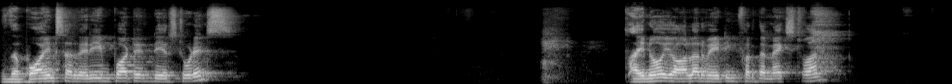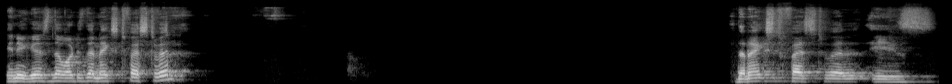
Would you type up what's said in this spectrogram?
The points are very important, dear students. I know you all are waiting for the next one. Can you guess the what is the next festival? The next festival is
